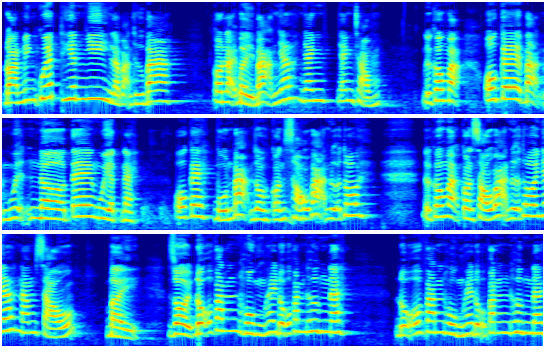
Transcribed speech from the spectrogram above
Đoàn Minh Quyết, Thiên Nhi là bạn thứ ba. Còn lại 7 bạn nhá Nhanh, nhanh chóng. Được không ạ? Ok, bạn Nguyễn NT Nguyệt này. Ok, 4 bạn rồi Còn 6 bạn nữa thôi. Được không ạ? Còn 6 bạn nữa thôi nhá. 5, 6, 7 Rồi Đỗ Văn Hùng hay Đỗ Văn Hưng đây? Đỗ Văn Hùng hay Đỗ Văn Hưng đây?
